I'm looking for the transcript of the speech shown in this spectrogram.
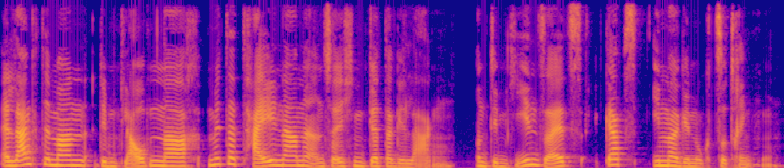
erlangte man dem Glauben nach mit der Teilnahme an solchen Göttergelagen. Und im Jenseits gab's immer genug zu trinken.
